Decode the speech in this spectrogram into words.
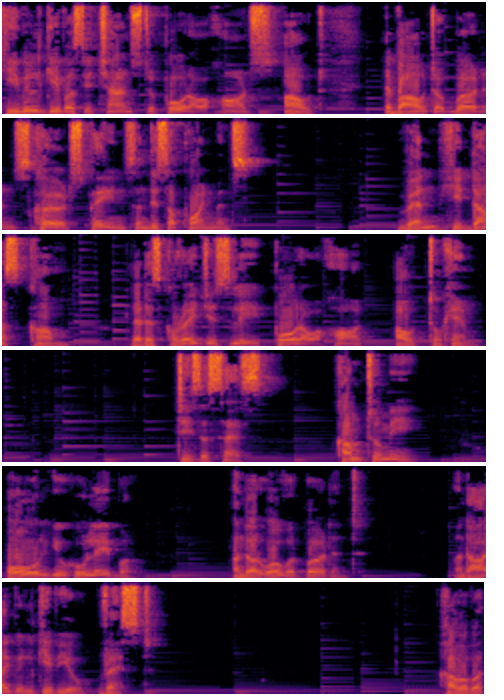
He will give us a chance to pour our hearts out about our burdens, hurts, pains, and disappointments. When He does come, let us courageously pour our heart out to Him. Jesus says, Come to me, all you who labor and are overburdened, and I will give you rest. However,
